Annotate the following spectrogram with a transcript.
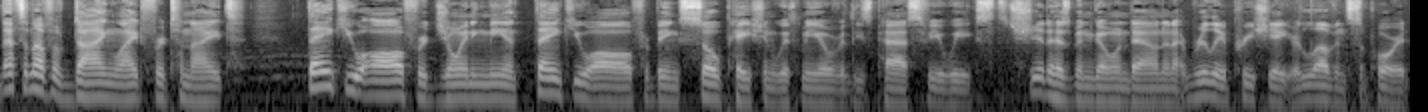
that's enough of Dying Light for tonight. Thank you all for joining me, and thank you all for being so patient with me over these past few weeks. Shit has been going down, and I really appreciate your love and support.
